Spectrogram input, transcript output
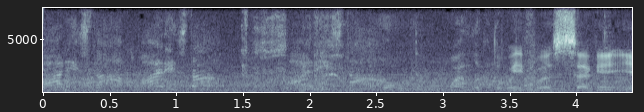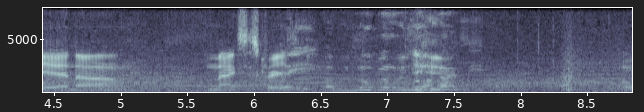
Why'd he stop? Why'd he stop? Why'd he stop? Oh, I looked away for a second. Yeah, nah. Max is crazy. But we looping, we looping. Oh,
